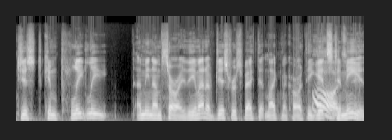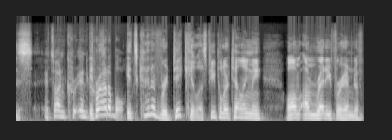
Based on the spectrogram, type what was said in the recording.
just completely. I mean, I'm sorry. The amount of disrespect that Mike McCarthy gets Oh, to me is It's it's- incredible. It's, kind of ridiculous. People are telling me, "Well, I'm, I'm ready for him to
